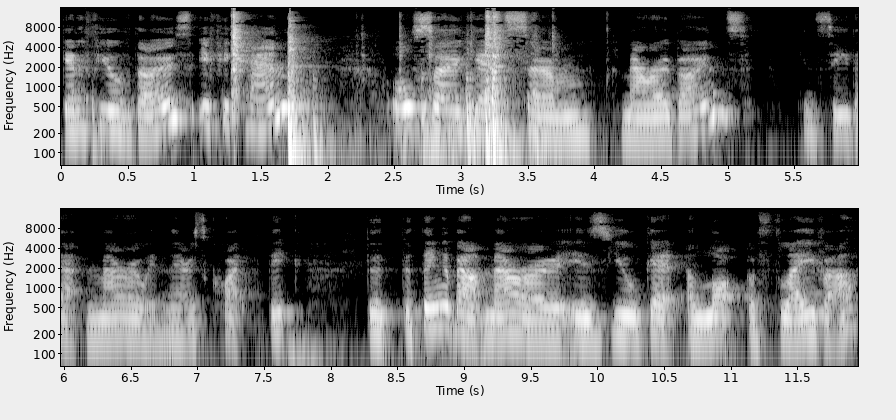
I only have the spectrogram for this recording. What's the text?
Get a few of those if you can. Also get some marrow bones. You can see that marrow in there is quite thick. The, the thing about marrow is you'll get a lot of flavor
